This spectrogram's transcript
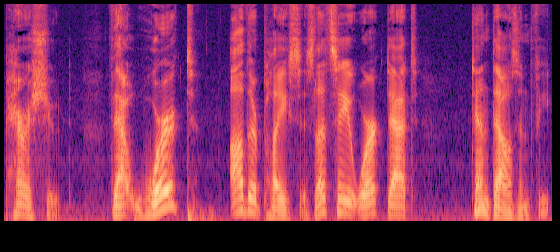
parachute that worked other places, let's say it worked at 10,000 feet,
